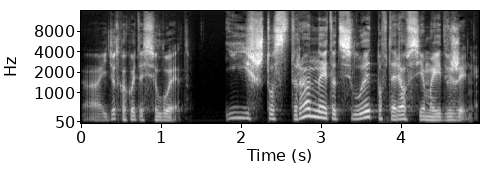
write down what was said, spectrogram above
а, идет какой-то силуэт. И что странно, этот силуэт повторял все мои движения.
